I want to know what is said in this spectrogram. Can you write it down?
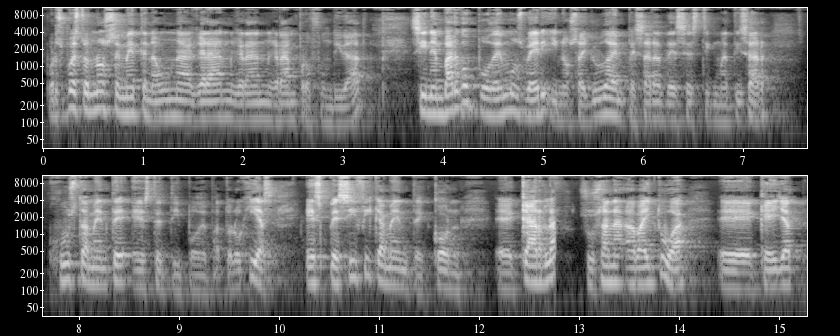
Por supuesto, no se meten a una gran, gran, gran profundidad. Sin embargo, podemos ver y nos ayuda a empezar a desestigmatizar justamente este tipo de patologías, específicamente con eh, Carla, Susana Abaitúa, eh, que ella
